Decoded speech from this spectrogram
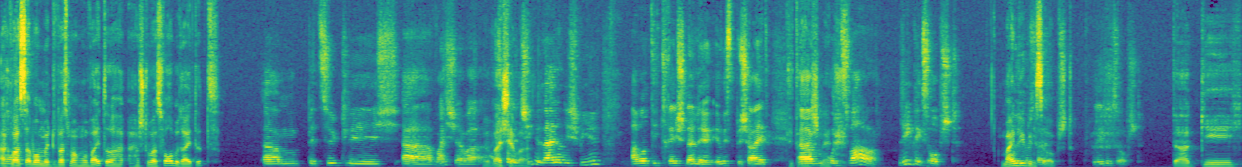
Ach was, aber mit was machen wir weiter? Hast du was vorbereitet? ähm, bezüglich äh, Weichschauer. Ja, ich kann den Jingle leider nicht spielen, aber die drei Schnelle, ihr wisst Bescheid. Die drei ähm, Schnell. Und zwar Lieblingsobst. Mein Lieblingsobst. Lieblingsobst. Da gehe ich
